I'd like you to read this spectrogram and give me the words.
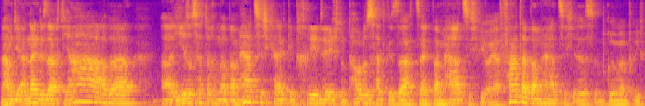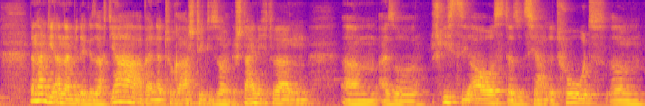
Dann haben die anderen gesagt, ja, aber Jesus hat doch immer Barmherzigkeit gepredigt und Paulus hat gesagt, seid barmherzig, wie euer Vater barmherzig ist im Römerbrief. Dann haben die anderen wieder gesagt, ja, aber in der Tora steht, die sollen gesteinigt werden. Ähm, also schließt sie aus, der soziale Tod. Ähm,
